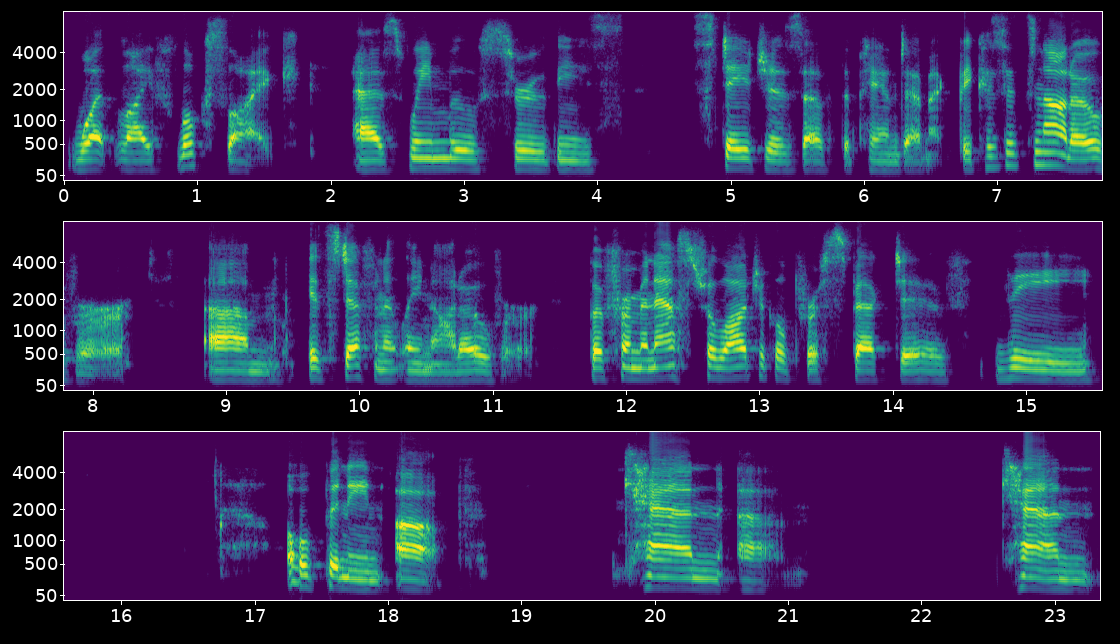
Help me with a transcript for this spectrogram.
what life looks like as we move through these stages of the pandemic because it's not over. Um, it's definitely not over. But from an astrological perspective, the opening up can um, can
